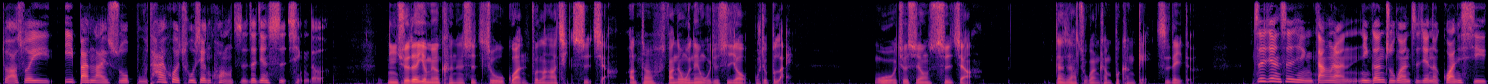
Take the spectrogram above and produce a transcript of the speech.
对啊，所以一般来说不太会出现旷职这件事情的。你觉得有没有可能是主管不让他请事假？啊，他反正我那我就是要我就不来，我就是用事假，但是他主管可能不肯给之类的，这件事情，当然你跟主管之间的关系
